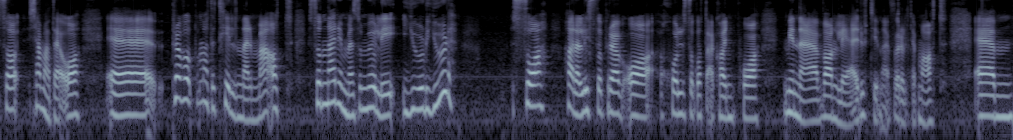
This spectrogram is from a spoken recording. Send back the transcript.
så kommer jeg til å eh, prøve å på en måte tilnærme meg at så nærme som mulig jul-jul, så har jeg lyst til å prøve å holde så godt jeg kan på mine vanlige rutiner i forhold til mat. Em,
